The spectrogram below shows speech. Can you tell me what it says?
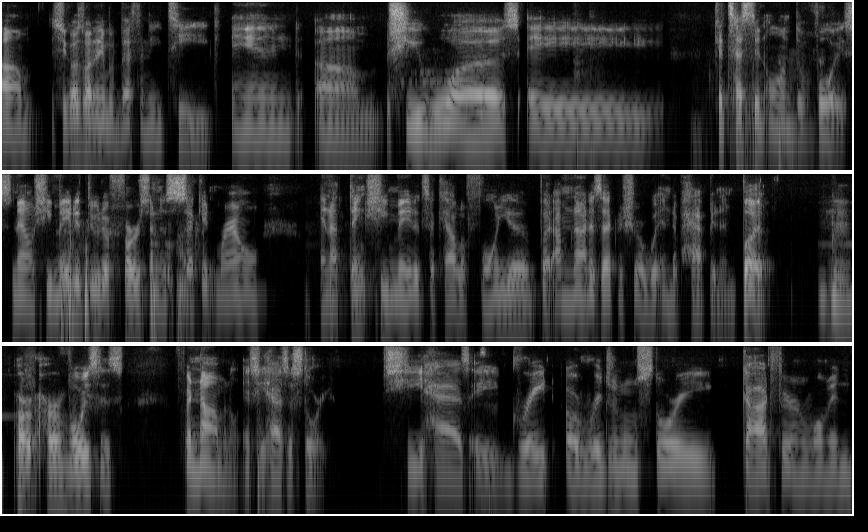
Um, she goes by the name of Bethany Teague, and um, she was a contestant on The Voice. Now she made it through the first and the second round, and I think she made it to California, but I'm not exactly sure what ended up happening. But mm-hmm. her her voice is phenomenal, and she has a story. She has a great original story, God fearing woman,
